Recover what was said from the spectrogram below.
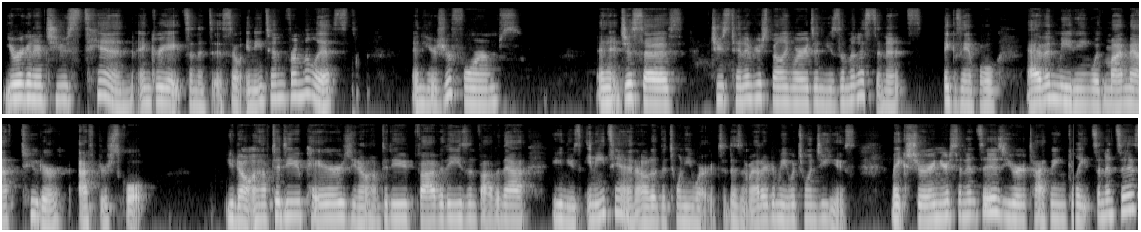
You're going to choose 10 and create sentences. So any 10 from the list. And here's your forms. And it just says choose 10 of your spelling words and use them in a sentence. Example, I have a meeting with my math tutor after school. You don't have to do pairs. You don't have to do five of these and five of that. You can use any 10 out of the 20 words. It doesn't matter to me which ones you use. Make sure in your sentences you're typing complete sentences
